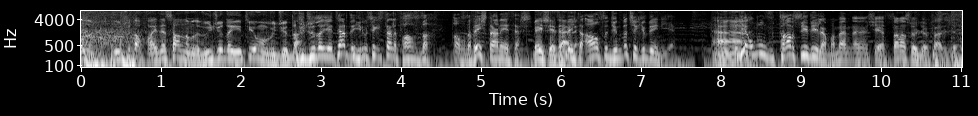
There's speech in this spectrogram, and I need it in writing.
oğlum. Vücuda faydası anlamında. Vücuda yetiyor mu vücuda? Vücuda yeter de 28 tane fazla. Fazla 5 tane yeter. 5 yeter. 5 tane altıncını da çekirdeğini ye. Ha. Ya bu tavsiye değil ama ben şey sana söylüyorum sadece.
